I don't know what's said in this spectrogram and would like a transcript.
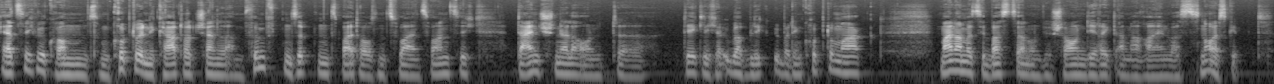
Herzlich willkommen zum Krypto-Indikator-Channel am 5.7.2022 dein schneller und äh, täglicher Überblick über den Kryptomarkt. Mein Name ist Sebastian und wir schauen direkt einmal rein, was es Neues gibt.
